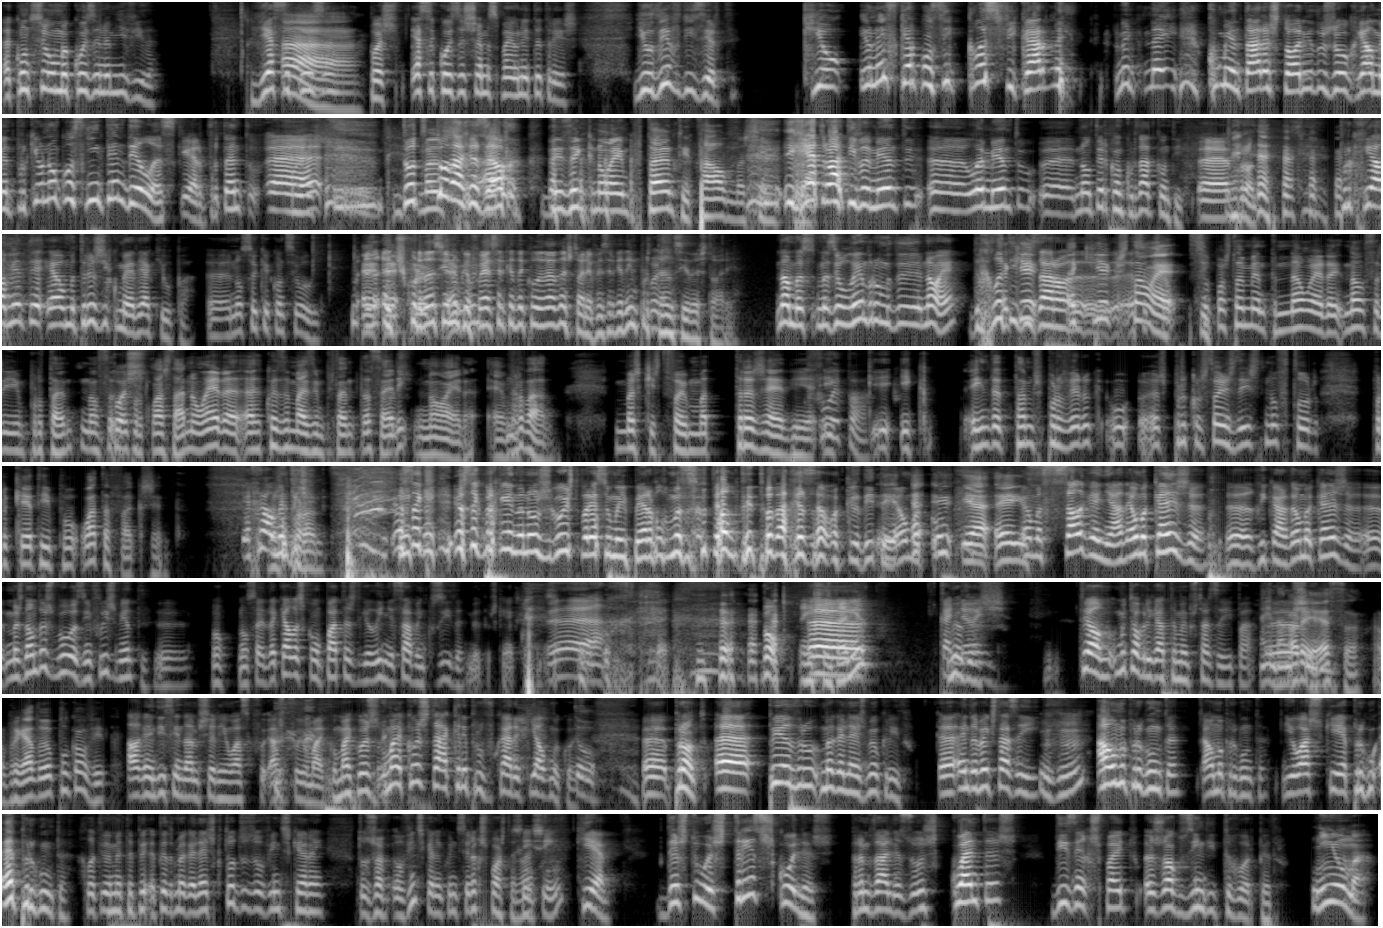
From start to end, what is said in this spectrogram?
aconteceu uma coisa na minha vida. E essa ah. coisa, pois, essa coisa chama-se Bayonetta 3. E eu devo dizer-te que eu, eu nem sequer consigo classificar nem, nem, nem comentar a história do jogo realmente, porque eu não consegui entendê-la sequer. Portanto, uh, dou-te toda a razão. Ah, dizem que não é importante e tal, mas sim. E retroativamente, uh, lamento uh, não ter concordado contigo. pronto. Porque realmente é, é uma tragicomédia aquilo, pá. não sei o que aconteceu ali. É, a discordância é, é, nunca muito... foi acerca da qualidade da história, foi acerca da importância pois. da história. Não, mas, mas eu lembro-me de, não é? De relativizar Aqui, aqui a questão é, Sim. supostamente não, era, não seria importante, não ser, porque lá está, não era a coisa mais importante da série, pois. não era, é não. verdade. Mas que isto foi uma tragédia foi, e, pá. E, e, que ainda estamos por ver o, o, as percussões disto no futuro. Porque é tipo, what the fuck, gente. É realmente. eu, sei que, eu sei que para quem ainda não jogou isto parece uma hipérbole, mas o Telmo tem toda a razão, acreditem. É uma, yeah, é, é uma salganhada, é uma canja, uh, Ricardo, é uma canja, uh, mas não das boas, infelizmente. Uh, bom, não sei, daquelas com patas de galinha, sabem, cozida. Meu Deus, quem é que. Ah. bom, é instantânea? Meu Deus. Telmo, muito obrigado também por estares aí, pá. Ainda uh, é essa. Obrigado eu pelo convite. Alguém disse ainda a mexerem, eu acho que foi, acho que foi o Mike. O Mike, hoje, o Mike hoje está a querer provocar aqui alguma coisa. Uh, pronto, uh, Pedro Magalhães, meu querido. Uh, ainda bem que estás aí. Uhum. Há uma pergunta, há uma pergunta, e eu acho que é a, pergu a pergunta relativamente a, Pe a, Pedro Magalhães que todos os ouvintes querem, todos os ouvintes querem conhecer a resposta, não é? Sim, sim. Que é, das tuas três escolhas para medalhas hoje, quantas dizem respeito a jogos indie de terror, Pedro? Nenhuma.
